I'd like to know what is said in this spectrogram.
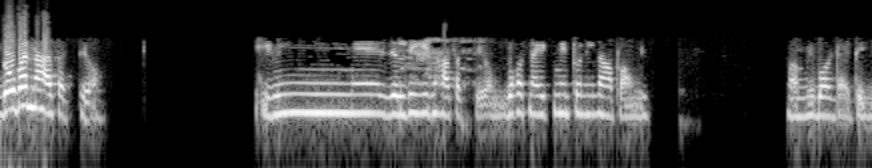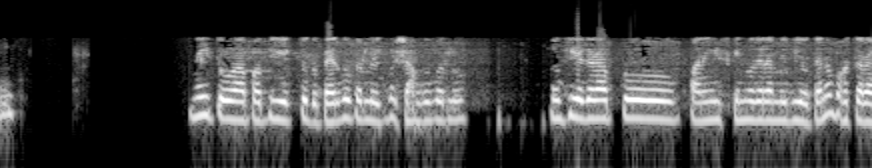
दो बार नहा सकते हो। इवनिंग में जल्दी ही नहा सकती हो। बहुत नाइट में तो नहीं नहा पाऊँगी। मम्मी बहुत डांटेगी। नहीं तो आप अभी एक तो दोपहर को कर लो एक बार शाम को कर लो। क्योंकि अगर आपको पानी स्किन वगैरह में भी होता है ना बहुत सारा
